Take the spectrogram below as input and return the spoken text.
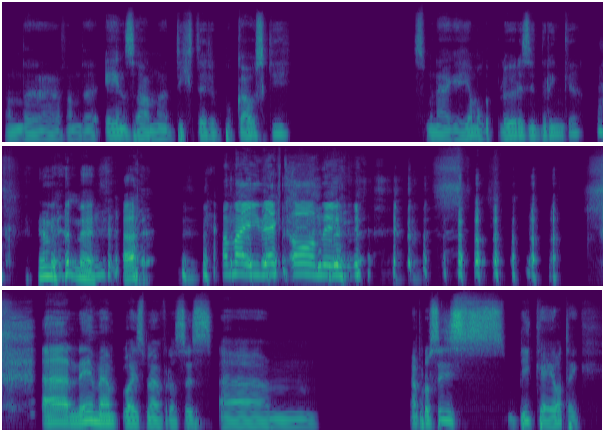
van, de, van de eenzame dichter Bukowski. Dat is mijn eigen helemaal de pleuren zit drinken. nee. eh, Maar ik dacht, oh nee. eh, nee, mijn, wat is mijn proces? Ehm, mijn proces is be chaotic.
